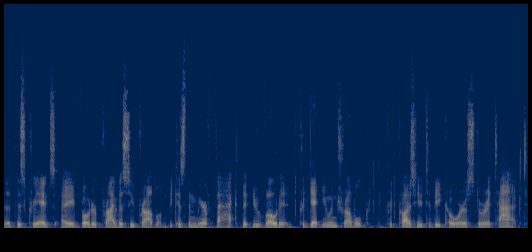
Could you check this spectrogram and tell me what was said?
this creates a voter privacy problem because the mere fact that you voted could get you in trouble, could, could cause you to be coerced or attacked.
